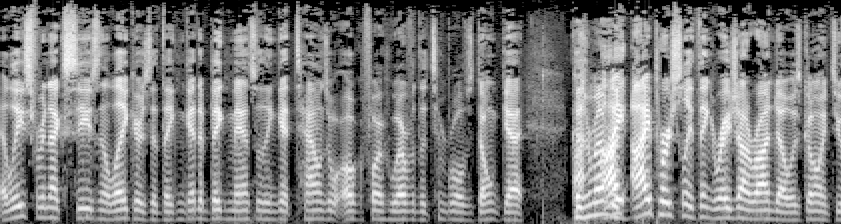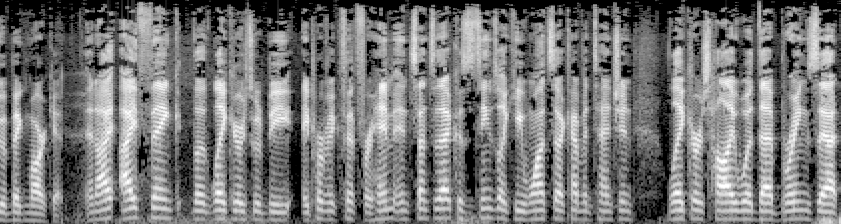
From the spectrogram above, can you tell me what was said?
at least for next season, the Lakers, if they can get a big man, so they can get Towns or Okafor, whoever the Timberwolves don't get. Because remember- I, I personally think Rajon Rondo is going to a big market, and I, I think the Lakers would be a perfect fit for him in sense of that because it seems like he wants that kind of attention. Lakers, Hollywood, that brings that.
